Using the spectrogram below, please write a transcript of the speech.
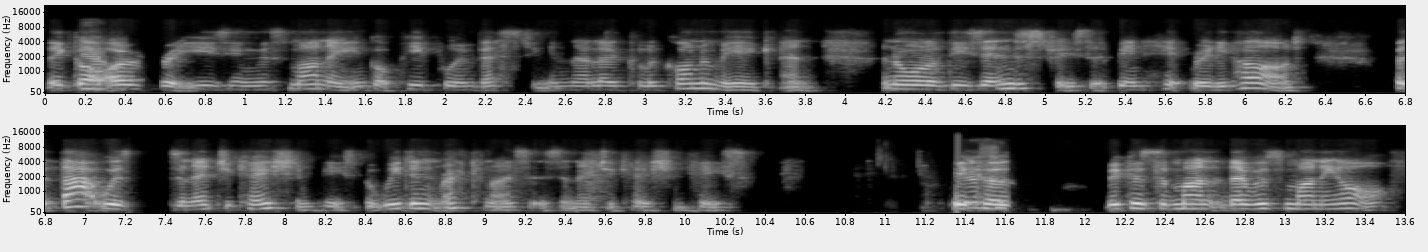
they got yeah. over it using this money and got people investing in their local economy again and all of these industries that had been hit really hard but that was an education piece, but we didn't recognize it as an education piece because yes. because the money there was money off.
